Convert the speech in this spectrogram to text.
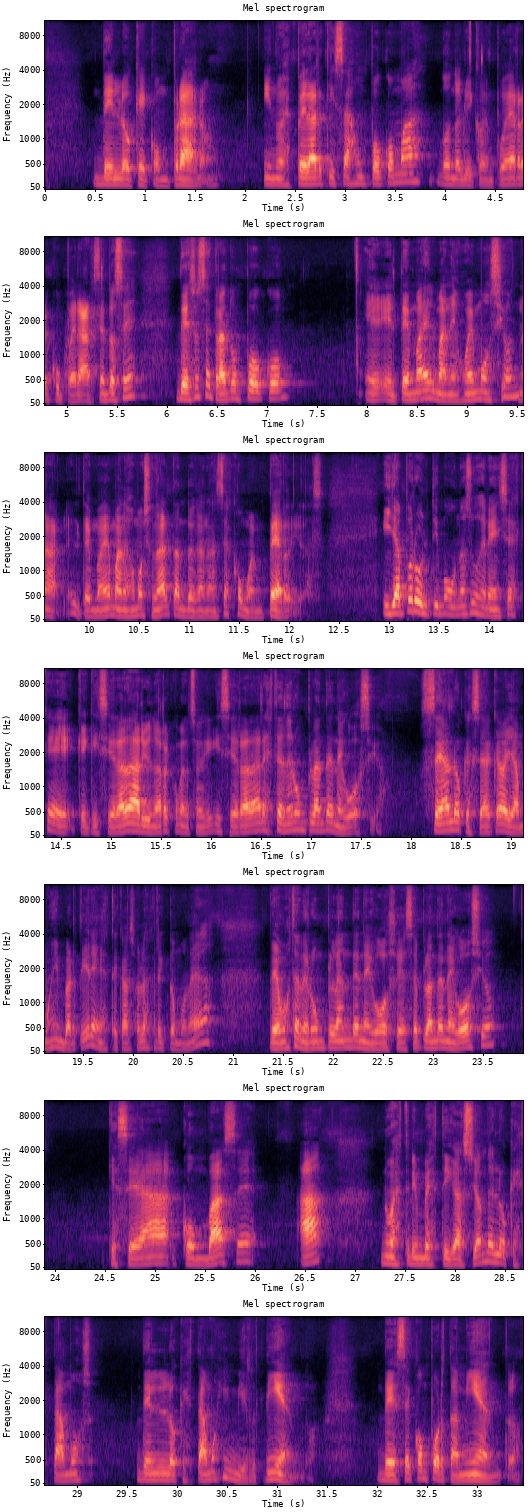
de lo que compraron. Y no esperar quizás un poco más donde el Bitcoin puede recuperarse. Entonces, de eso se trata un poco el, tema del manejo emocional, el tema de manejo emocional tanto en ganancias como en pérdidas. Y ya por último, una sugerencia que, que quisiera dar y una recomendación que quisiera dar es tener un plan de negocio, sea lo que sea que vayamos a invertir, en este caso las criptomonedas, debemos tener un plan de negocio y ese plan de negocio que sea con base a nuestra investigación de lo que estamos, de lo que estamos invirtiendo, de ese comportamiento,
